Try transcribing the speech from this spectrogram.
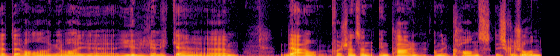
dette valget var gyldig eller ikke. Det er jo først og fremst en intern amerikansk diskusjon.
